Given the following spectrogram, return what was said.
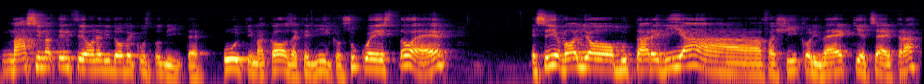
massima attenzione di dove custodite. Ultima cosa che dico su questo è, e se io voglio buttare via fascicoli vecchi, eccetera,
